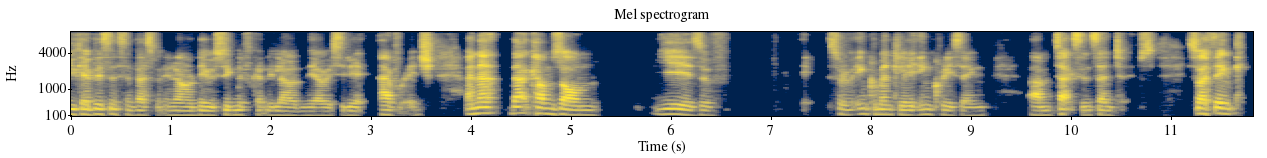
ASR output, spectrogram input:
UK business investment in R&D was significantly lower than the OECD average. And that, that comes on years of sort of incrementally increasing um, tax incentives. So I think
